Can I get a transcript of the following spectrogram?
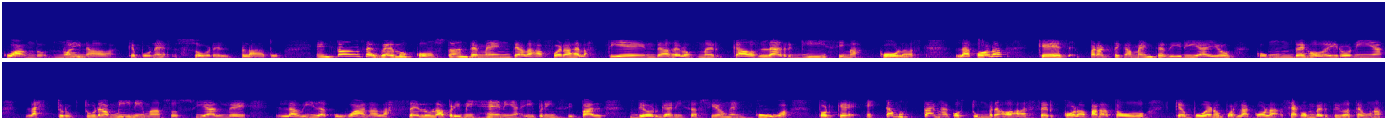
cuando no hay nada que poner sobre el plato. Entonces vemos constantemente a las afueras de las tiendas, de los mercados, larguísimas colas. La cola que es prácticamente, diría yo, con un dejo de ironía, la estructura mínima social de la vida cubana, la célula primigenia y principal de organización en Cuba, porque estamos tan acostumbrados a hacer cola para todo que, bueno, pues la cola se ha convertido hasta en una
